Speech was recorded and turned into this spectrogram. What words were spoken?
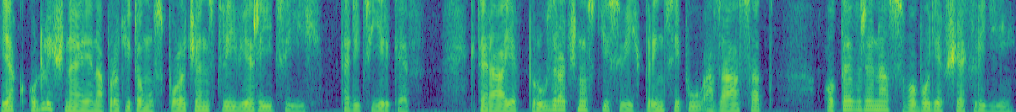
Jak odlišné je naproti tomu společenství věřících, tedy církev, která je v průzračnosti svých principů a zásad otevřena svobodě všech lidí.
